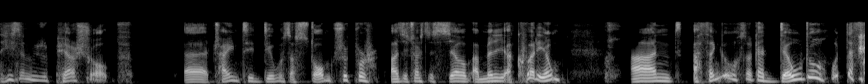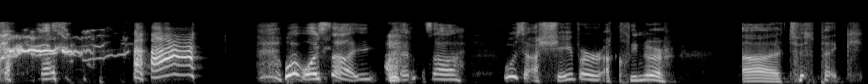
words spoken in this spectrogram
he's in a repair shop uh, trying to deal with a stormtrooper as he tries to sell a mini aquarium. And I think it looks like a dildo. What the fuck what was that? It's a, what was it? A shaver, a cleaner, a toothpick,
